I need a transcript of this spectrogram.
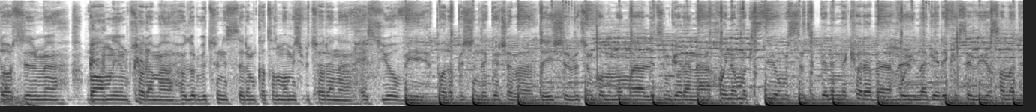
420 Bağımlıyım töreme. Ölür bütün hislerim katılmam hiçbir törene. SUV Para peşinde göçebe. Değişir bütün konumum hayaletim görene. Oynamak istiyormuş sırtık benimle körebe. Oyuna gerek yok seviyorsan hadi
